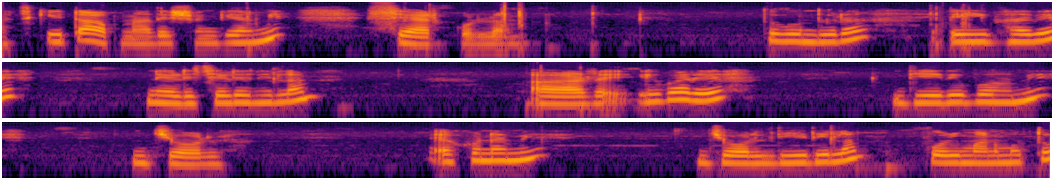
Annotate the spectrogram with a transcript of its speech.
আজকে এটা আপনাদের সঙ্গে আমি শেয়ার করলাম। তো বন্ধুরা, এইভাবে নেড়ে চেড়ে নিলাম। আর এবারে দিয়ে দেবো আমি জল। এখন আমি জল দিয়ে দিলাম পরিমাণ মতো।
